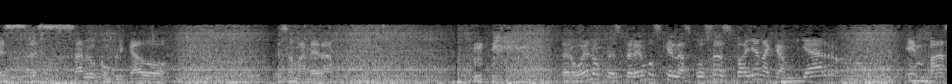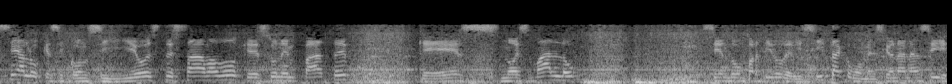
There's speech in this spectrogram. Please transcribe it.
Es, es algo complicado de esa manera. Pero bueno, esperemos que las cosas vayan a cambiar en base a lo que se consiguió este sábado, que es un empate, que es no es malo, siendo un partido de visita, como menciona Nancy,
